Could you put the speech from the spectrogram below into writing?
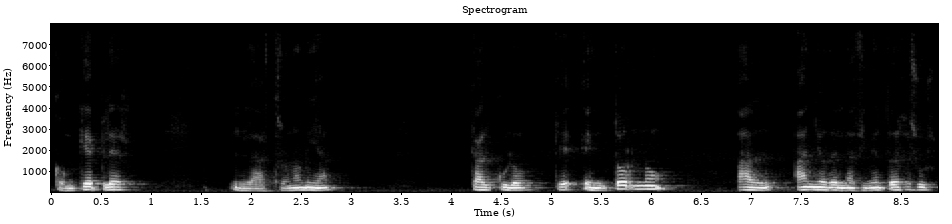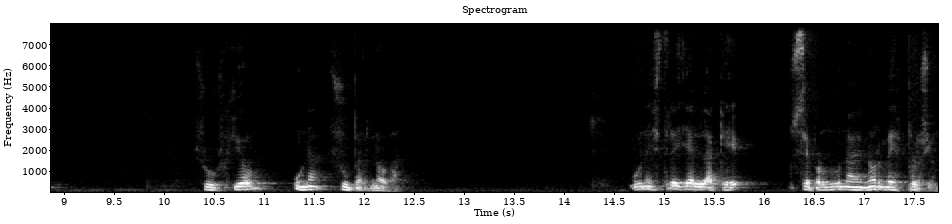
Con Kepler, la astronomía calculó que en torno al año del nacimiento de Jesús surgió una supernova, una estrella en la que se produjo una enorme explosión,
